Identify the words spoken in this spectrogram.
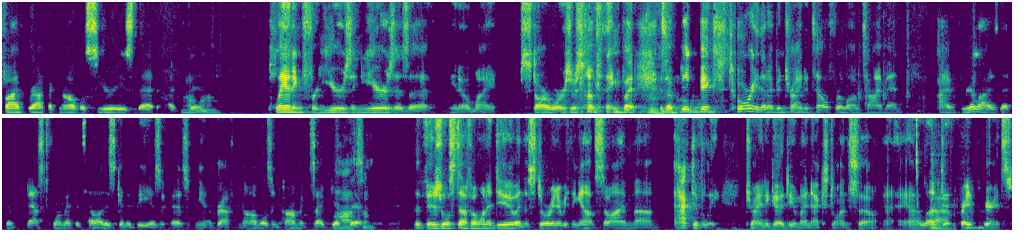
five graphic novel series that I've oh, been wow. planning for years and years as a you know my Star Wars or something, but mm-hmm. it's a big, big story that I've been trying to tell for a long time. And I've realized that the best format to tell it is going to be as, as you know, graphic novels and comics. I get awesome. the, the visual stuff I want to do and the story and everything else. So I'm um, actively trying to go do my next one. So I, I loved it. Great experience.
